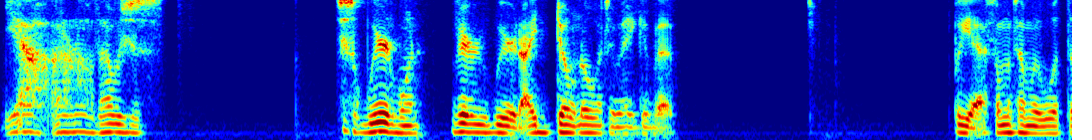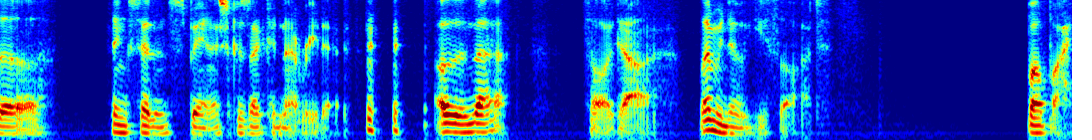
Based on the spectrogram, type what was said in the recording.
Yeah, I don't know. That was just just a weird one. Very weird. I don't know what to make of it. But yeah, someone tell me what the thing said in Spanish because I could not read it. Other than that, that's all I got. Let me know what you thought. Bye bye.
